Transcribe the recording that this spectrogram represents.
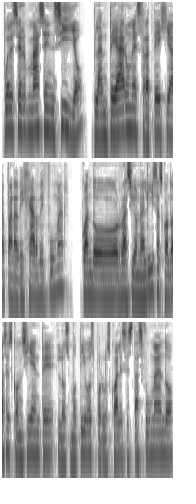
puede ser más sencillo plantear una estrategia para dejar de fumar cuando racionalizas, cuando haces consciente los motivos por los cuales estás fumando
